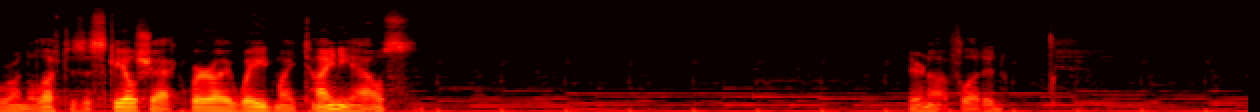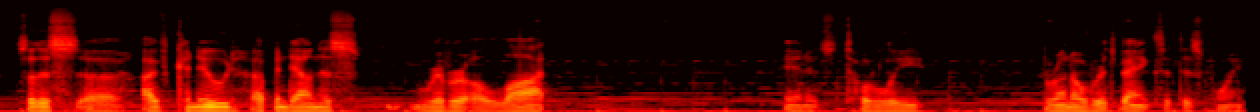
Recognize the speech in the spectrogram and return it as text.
Over on the left is a scale shack where I weighed my tiny house. They're not flooded. So this, uh, I've canoed up and down this river a lot and it's totally run over its banks at this point.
